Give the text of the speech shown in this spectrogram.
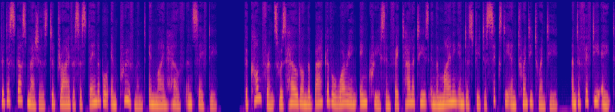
to discuss measures to drive a sustainable improvement in mine health and safety. The conference was held on the back of a worrying increase in fatalities in the mining industry to 60 in 2020 and to 58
